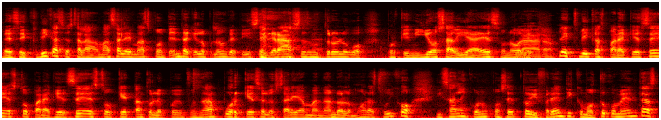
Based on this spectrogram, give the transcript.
les explicas y hasta la mamá sale más contenta, que es lo primero que te dice, gracias, nutrólogo, porque ni yo sabía eso, ¿no? Le, explicas para qué es esto, para qué es esto, qué tanto le puede funcionar, por qué se lo estaría mandando a lo mejor a su hijo, y salen con un concepto diferente, y como tú comentas,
